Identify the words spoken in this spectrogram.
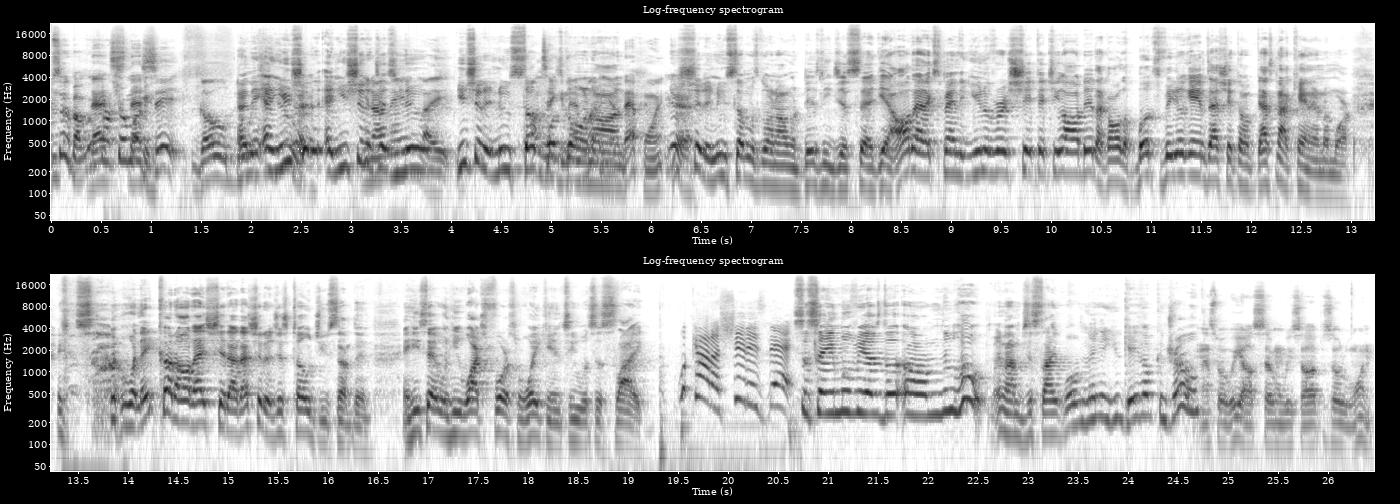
fuck you about? That's your that's money. it. Go. Do and, what and you should and you should You have know just I mean? knew Like, you should have knew something was going on at that point. Yeah. You should have knew something was going on when Disney just said, "Yeah, all that expanded universe shit that you all did, like all the books, video games, that shit don't. That's not canon no more." So when they cut all that shit out, that should have just told you something. And he said when he watched Force Awakens, he was just like, What kind of shit is that? "It's the same movie as the um, New Hope," and I'm just like, "Well, nigga, you gave up control." That's what we all said when we saw episode one.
